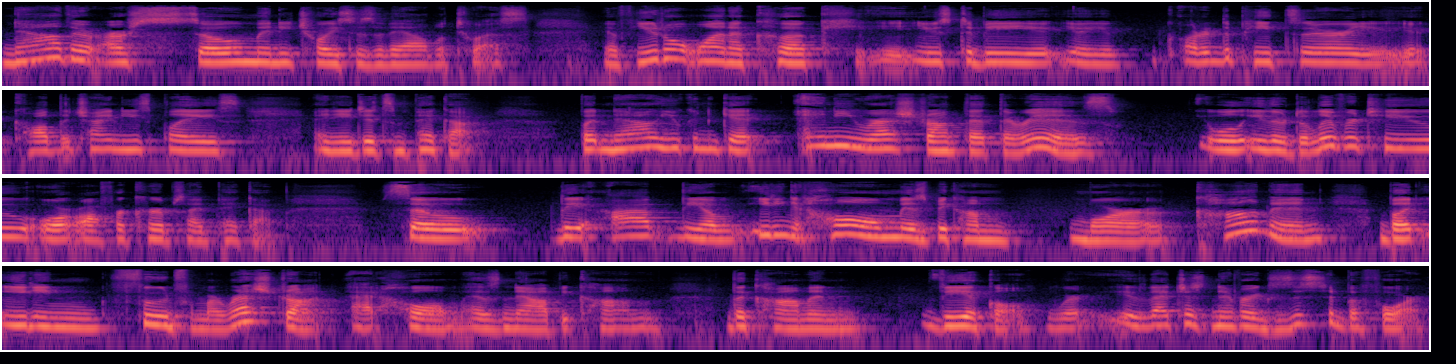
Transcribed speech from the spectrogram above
Now there are so many choices available to us. If you don't want to cook, it used to be you, know, you ordered the pizza, you, you called the Chinese place, and you did some pickup. But now you can get any restaurant that there is. It will either deliver to you or offer curbside pickup. So the uh, you know eating at home has become more common, but eating food from a restaurant at home has now become the common vehicle where that just never existed before.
